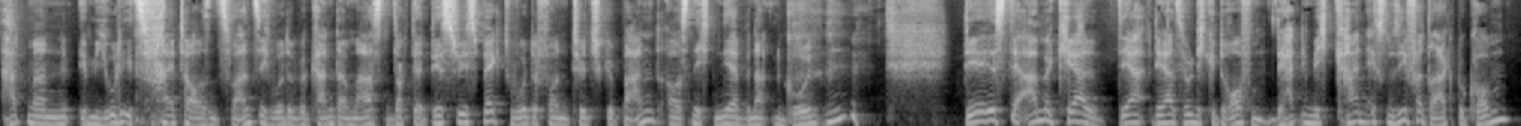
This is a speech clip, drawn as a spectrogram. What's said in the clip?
hat man im Juli 2020 wurde bekanntermaßen Dr. Disrespect wurde von Twitch gebannt aus nicht näher benannten Gründen. Der ist der arme Kerl, der, den hat es wirklich getroffen. Der hat nämlich keinen Exklusivvertrag bekommen,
